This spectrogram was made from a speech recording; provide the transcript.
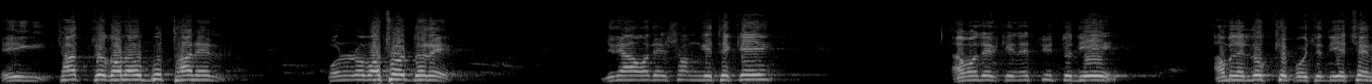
এই ছাত্র গণ অভ্যুত্থানের পনেরো বছর ধরে যিনি আমাদের সঙ্গে থেকে আমাদেরকে নেতৃত্ব দিয়ে আমাদের লক্ষ্যে পৌঁছে দিয়েছেন,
